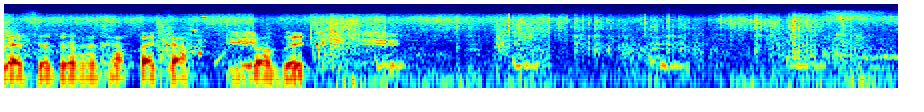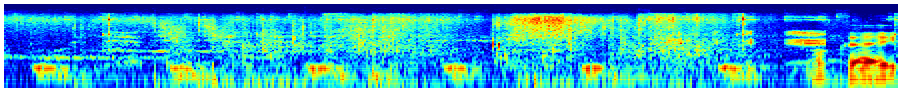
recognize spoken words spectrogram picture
Lecę trochę HPK zdobyć. Okej.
